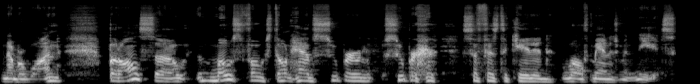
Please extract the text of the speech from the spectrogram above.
number one. But also, most folks don't have super, super sophisticated wealth management needs.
